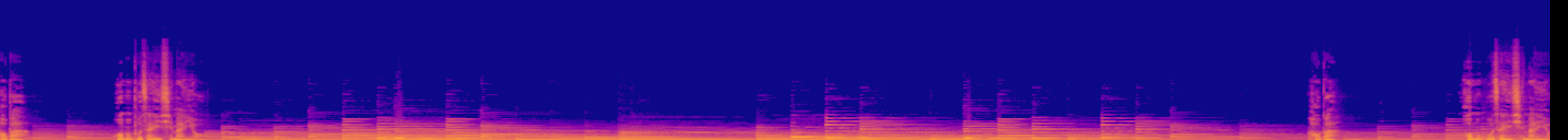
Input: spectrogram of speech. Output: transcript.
好吧，我们不在一起漫游。好吧，我们不在一起漫游，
